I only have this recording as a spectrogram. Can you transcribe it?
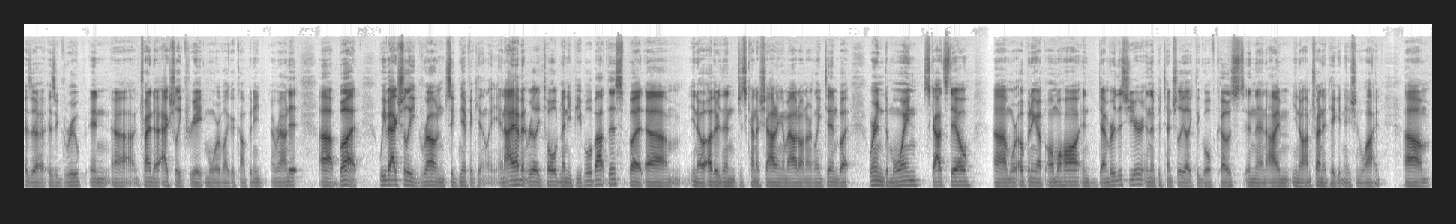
as a as a group and uh, trying to actually create more of like a company around it. Uh, but we've actually grown significantly, and I haven't really told many people about this, but um, you know, other than just kind of shouting them out on our LinkedIn. But we're in Des Moines, Scottsdale. Um, we're opening up Omaha and Denver this year, and then potentially like the Gulf Coast. And then I'm, you know, I'm trying to take it nationwide. Um,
